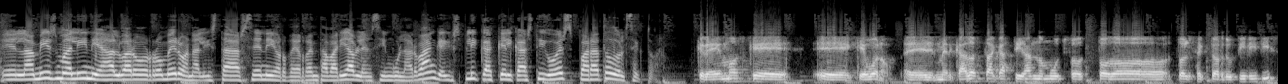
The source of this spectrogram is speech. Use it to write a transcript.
En la misma línea, Álvaro Romero, analista senior de renta variable en Singular Bank, explica que el castigo es para todo el sector creemos que, eh, que bueno el mercado está castigando mucho todo todo el sector de utilities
